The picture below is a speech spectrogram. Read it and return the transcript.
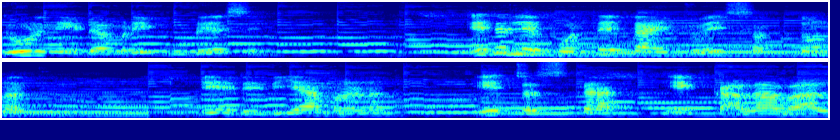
દૂરની ડમરી ઉડે છે. એટલે પોતે કાંઈ જોઈ શકતો નથી. એ રેડિયામણ, એ ચસકા, એ કાલાવાલ,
